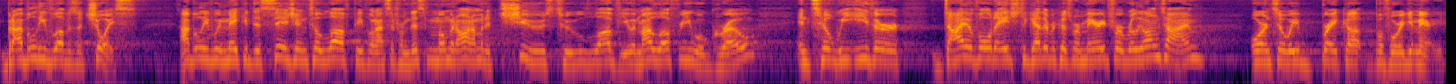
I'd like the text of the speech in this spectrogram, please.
but I believe love is a choice. I believe we make a decision to love people. And I said, from this moment on, I'm going to choose to love you. And my love for you will grow until we either die of old age together because we're married for a really long time or until we break up before we get married.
